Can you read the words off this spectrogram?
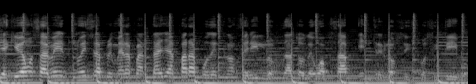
y aquí vamos a ver nuestra primera pantalla para poder transferir los datos de WhatsApp entre los dispositivos.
